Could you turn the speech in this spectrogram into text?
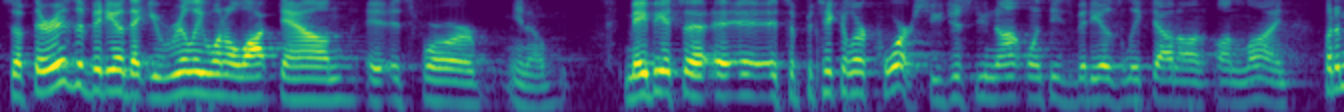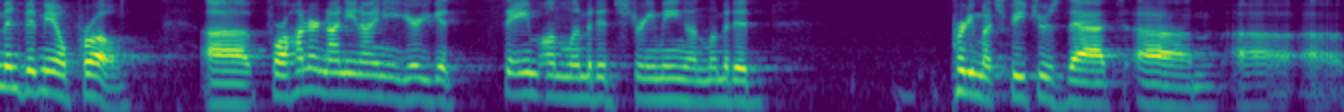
So if there is a video that you really want to lock down, it's for, you know, maybe it's a, it's a particular course. You just do not want these videos leaked out on, online. Put them in Vimeo Pro. Uh, for $199 a year, you get same unlimited streaming, unlimited pretty much features that um, uh, uh,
